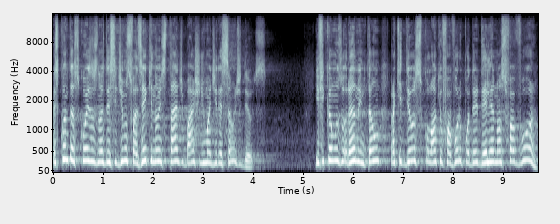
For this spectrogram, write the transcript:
Mas quantas coisas nós decidimos fazer que não está debaixo de uma direção de Deus? E ficamos orando então para que Deus coloque o favor, o poder dele a nosso favor.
